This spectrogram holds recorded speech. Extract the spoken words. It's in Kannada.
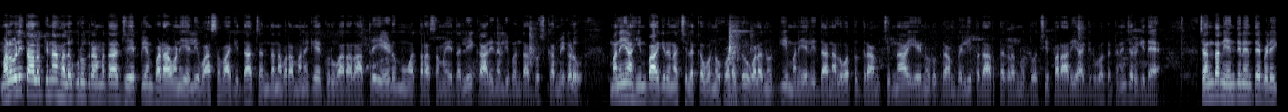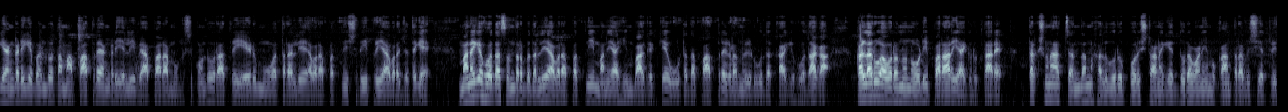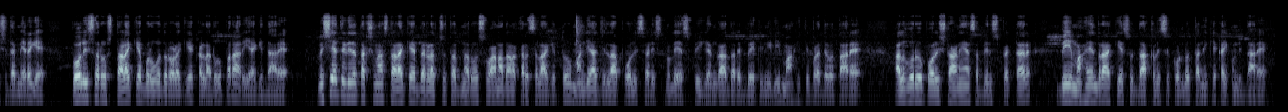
ಮಳವಳ್ಳಿ ತಾಲೂಕಿನ ಹಲಗೂರು ಗ್ರಾಮದ ಜೆಪಿಎಂ ಬಡಾವಣೆಯಲ್ಲಿ ವಾಸವಾಗಿದ್ದ ಚಂದನ್ ಅವರ ಮನೆಗೆ ಗುರುವಾರ ರಾತ್ರಿ ಏಳು ಮೂವತ್ತರ ಸಮಯದಲ್ಲಿ ಕಾರಿನಲ್ಲಿ ಬಂದ ದುಷ್ಕರ್ಮಿಗಳು ಮನೆಯ ಹಿಂಬಾಗಿಲಿನ ಚಿಲಕವನ್ನು ಹೊಡೆದು ಒಳನುಗ್ಗಿ ಮನೆಯಲ್ಲಿದ್ದ ನಲವತ್ತು ಗ್ರಾಂ ಚಿನ್ನ, ಏಳ್ನೂರು ಗ್ರಾಂ ಬೆಳ್ಳಿ ಪದಾರ್ಥಗಳನ್ನು ದೋಚಿ ಪರಾರಿಯಾಗಿರುವ ಘಟನೆ ಜರುಗಿದೆ. ಚಂದನ್ ಎಂದಿನಂತೆ ಬೆಳಿಗ್ಗೆ ಅಂಗಡಿಗೆ ಬಂದು ತಮ್ಮ ಪಾತ್ರೆ ಅಂಗಡಿಯಲ್ಲಿ ವ್ಯಾಪಾರ ಮುಗಿಸಿಕೊಂಡು ರಾತ್ರಿ ಏಳು ಮೂವತ್ತರಲ್ಲಿ ಅವರ ಪತ್ನಿ ಶ್ರೀಪ್ರಿಯಾ ಅವರ ಜೊತೆಗೆ ಮನೆಗೆ ಹೋದ ಸಂದರ್ಭದಲ್ಲಿ ಅವರ ಪತ್ನಿ ಮನೆಯ ಹಿಂಭಾಗಕ್ಕೆ ಊಟದ ಪಾತ್ರೆಗಳನ್ನು ಇಡುವುದಕ್ಕಾಗಿ ಹೋದಾಗ ಕಳ್ಳರು ಅವರನ್ನು ನೋಡಿ ಪರಾರಿಯಾಗಿರುತ್ತಾರೆ. ತಕ್ಷಣ ಚಂದನ್ ಹಲಗೂರು ಪೊಲೀಸ್ ಠಾಣೆಗೆ ದೂರವಾಣಿ ಮುಖಾಂತರ ವಿಷಯ ತಿಳಿಸಿದ ಮೇರೆಗೆ ಪೊಲೀಸರು ಸ್ಥಳಕ್ಕೆ ಬರುವುದರೊಳಗೆ ಕಳ್ಳರು ಪರಾರಿಯಾಗಿದ್ದಾರೆ. ವಿಷಯ ತಿಳಿದ ತಕ್ಷಣ ಸ್ಥಳಕ್ಕೆ ಬೆರಳಚ್ಚು ತಜ್ಞರು ಶ್ವಾನದಳ ಕರೆಸಲಾಗಿತ್ತು. ಮಂಡ್ಯ ಜಿಲ್ಲಾ ಪೊಲೀಸ್ ಅಡಿಷನಲ್ ಎಸ್ಪಿ ಗಂಗಾಧರ್ ಭೇಟಿ ನೀಡಿ ಮಾಹಿತಿ ಪಡೆದಿರುತ್ತಾರೆ. ಹಲಗೂರು ಪೊಲೀಸ್ ಠಾಣೆಯ sub inspector B Mahendra case ದಾಖಲಿಸಿಕೊಂಡು ತನಿಖೆ ಕೈಗೊಂಡಿದ್ದಾರೆ.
